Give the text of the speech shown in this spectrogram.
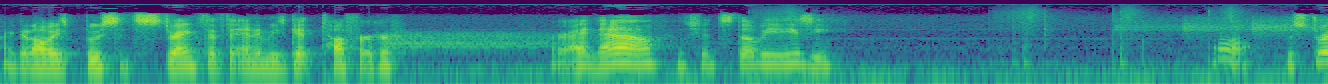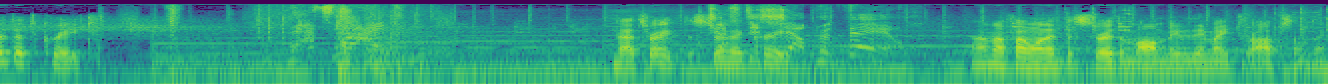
I could always boost its strength if the enemies get tougher. Right now, it should still be easy. Oh, destroy that crate. That's. That's right, destroy Justice that crate. Shall prevail. I don't know if I want to destroy them all. Maybe they might drop something.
